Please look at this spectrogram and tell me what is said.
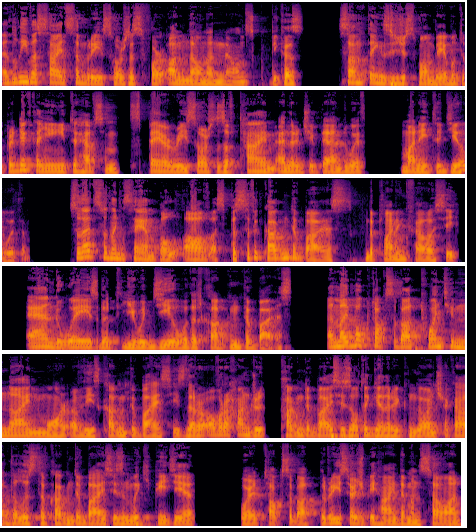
and leave aside some resources for unknown unknowns because some things you just won't be able to predict and you need to have some spare resources of time, energy, bandwidth, money to deal with them. So that's an example of a specific cognitive bias, the planning fallacy, and ways that you would deal with that cognitive bias. And my book talks about 29 more of these cognitive biases. There are over 100 cognitive biases altogether. You can go and check out the list of cognitive biases in Wikipedia, where it talks about the research behind them and so on.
